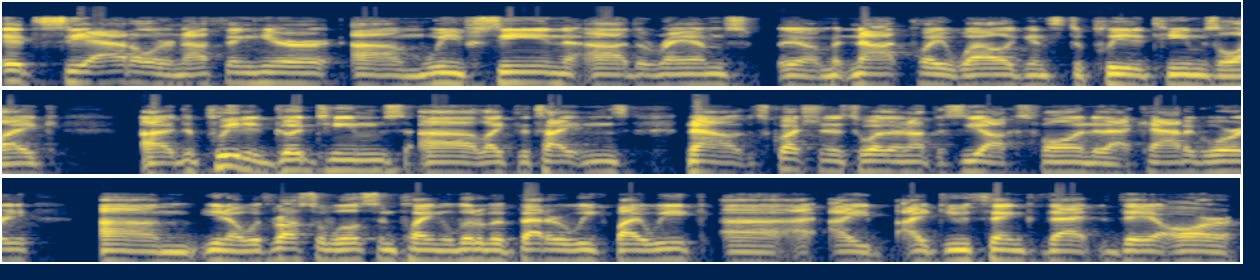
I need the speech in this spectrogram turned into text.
it's Seattle or nothing here. Um, we've seen uh, the Rams you know, not play well against depleted teams alike uh, depleted good teams uh, like the Titans. Now, this question is to whether or not the Seahawks fall into that category. Um, you know, with Russell Wilson playing a little bit better week by week, uh, I I do think that they are,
